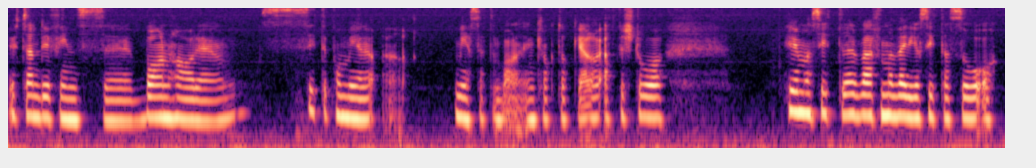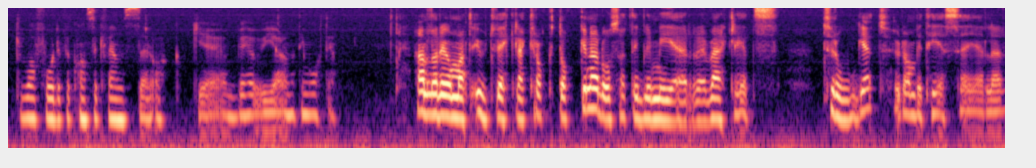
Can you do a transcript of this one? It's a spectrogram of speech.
Utan det finns, eh, barn har, sitter på mer mer sätt än bara en krockdocka. Och att förstå hur man sitter, varför man väljer att sitta så och vad får det för konsekvenser och eh, behöver vi göra någonting åt det. Handlar det om att utveckla krockdockorna då så att det blir mer verklighetstroget hur de beter sig eller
